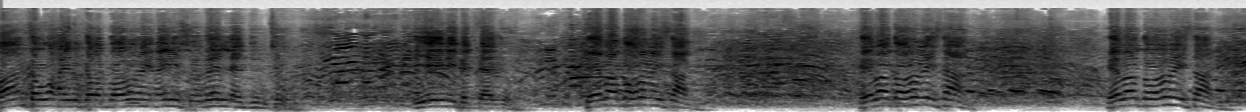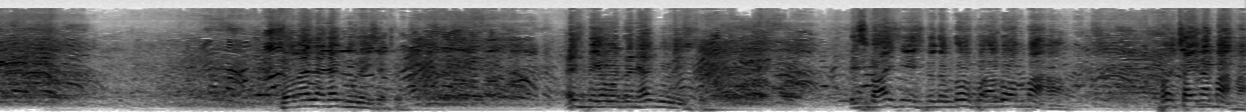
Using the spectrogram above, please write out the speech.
maanta waxaynu kala dooranaynaa inay somalilan dunto iyo inay badbaado keebaad dooranaysaan keebaad dooranaysaan keebaad dooranaysaan somalilan ha guulaysato xisbiga waddani ha guulaysto isbahaysiga isbedeldoonku agoon maaha rajayna maaha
